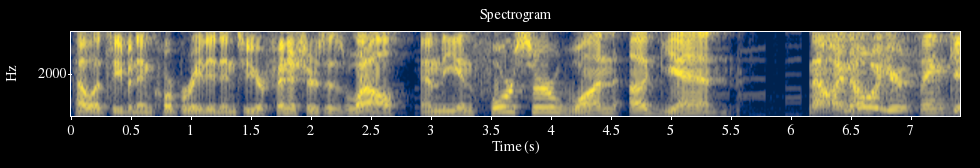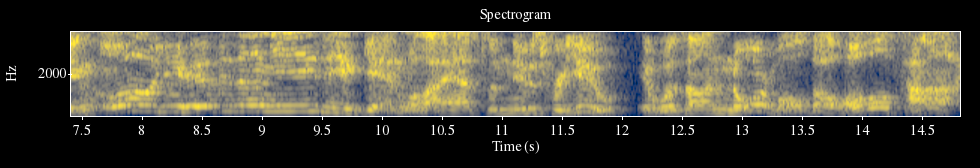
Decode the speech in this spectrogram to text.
Hell, it's even incorporated into your finishers as well, and the Enforcer won again. Now I know what you're thinking, oh, you have it on easy again. Well, I have some news for you. It was on normal the whole time.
